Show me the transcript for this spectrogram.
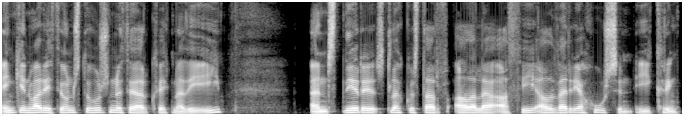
Engin var í þjónustuhúsinu þegar kveiknaði í, en snýri slökkustarf aðalega að því að verja húsin í kring.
